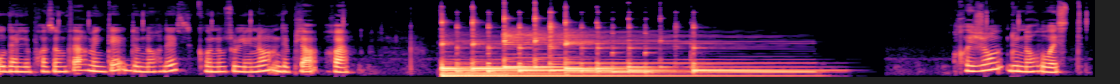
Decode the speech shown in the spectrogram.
ou dans les poissons fermentés du nord-est connus sous le nom de plat ras. Région du Nord-Ouest.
